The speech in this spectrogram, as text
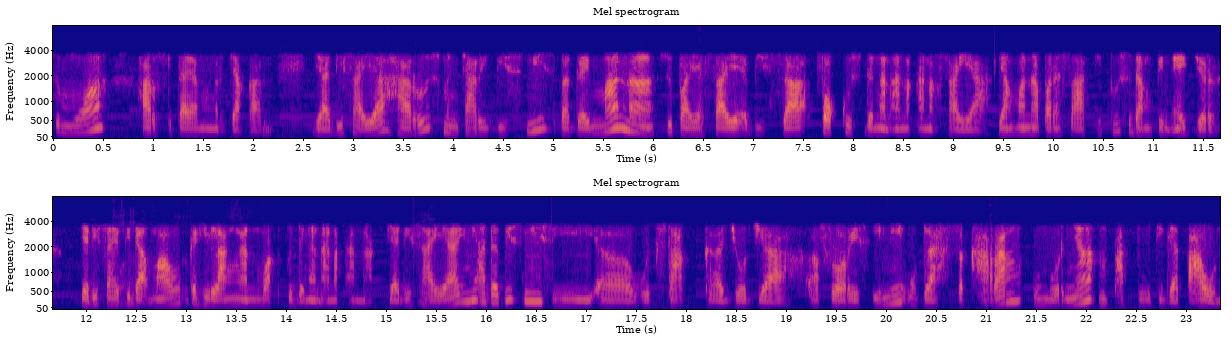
semua harus kita yang mengerjakan. Jadi saya harus mencari bisnis bagaimana supaya saya bisa fokus dengan anak-anak saya yang mana pada saat itu sedang teenager. Jadi saya tidak mau kehilangan waktu dengan anak-anak. Jadi saya ini ada bisnis di eh, Woodstock, eh, Georgia. Eh, Floris ini udah sekarang umurnya 43 tahun.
